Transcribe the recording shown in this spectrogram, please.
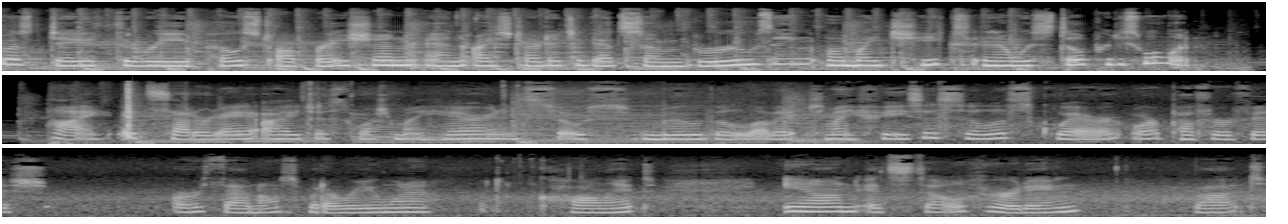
Was day three post-operation and I started to get some bruising on my cheeks and I was still pretty swollen. Hi, it's Saturday. I just washed my hair and it's so smooth. I love it. My face is still a square or pufferfish or Thanos, whatever you want to call it. And it's still hurting, but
